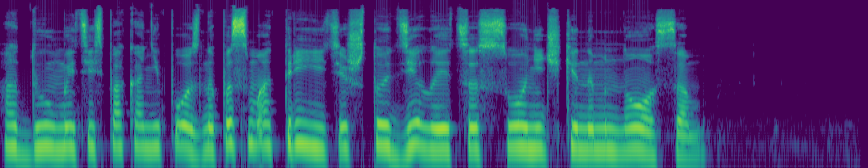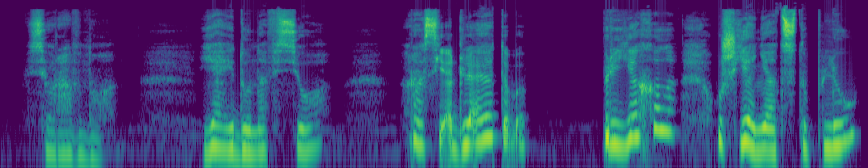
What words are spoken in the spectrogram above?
одумайтесь, пока не поздно, посмотрите, что делается с Сонечкиным носом. Все равно, я иду на все. Раз я для этого приехала, уж я не отступлю.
